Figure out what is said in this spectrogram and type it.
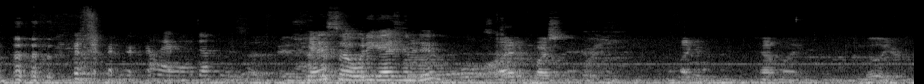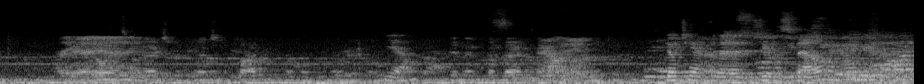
I uh, definitely. Okay, so what are you guys gonna do? So I had a question. I could have my familiar go into an extra dimension pocket from Yeah. and then come back to the Don't you have to do the spell? If I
